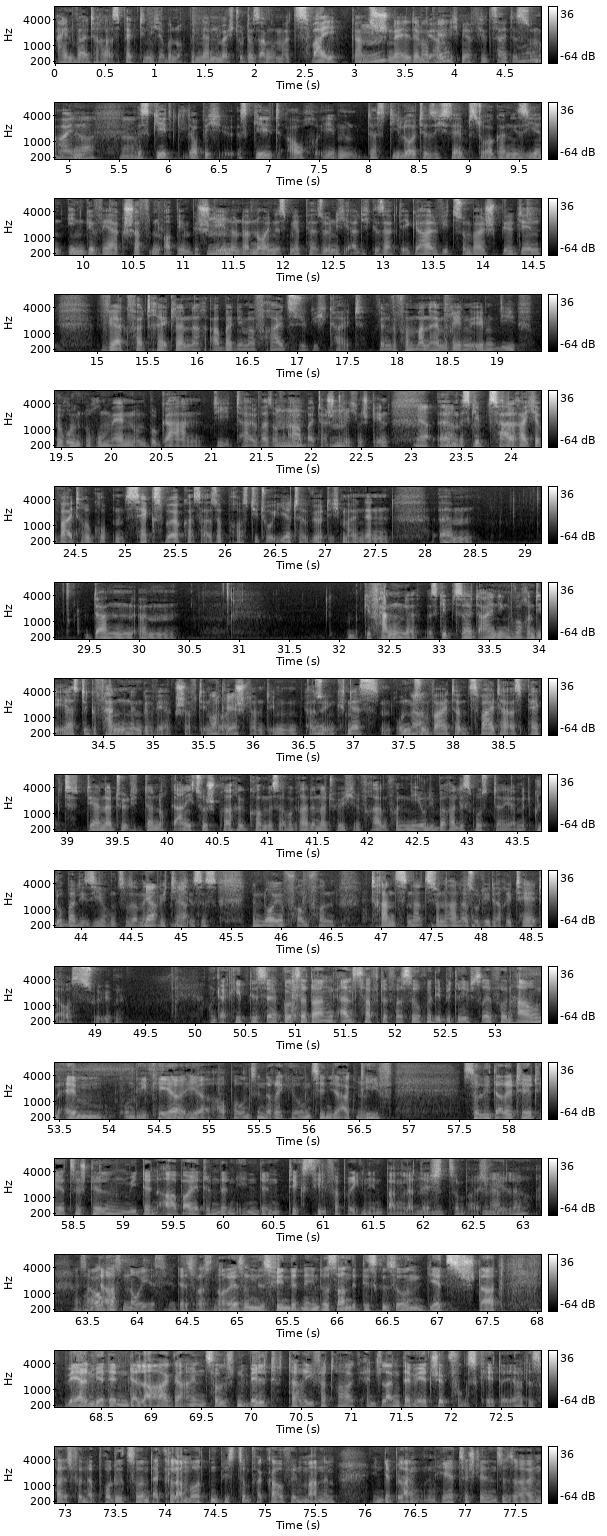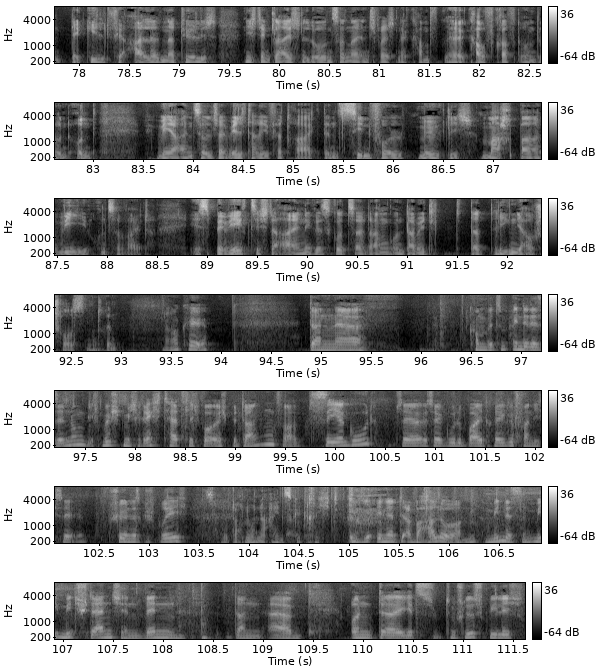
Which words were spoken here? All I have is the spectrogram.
Ein weiterer Aspekt, den ich aber noch benennen möchte, oder sagen wir mal zwei ganz schnell, denn wir okay. haben nicht mehr viel Zeit, ist zum einen, ja, ja. es geht, glaube ich, es gilt auch eben, dass die Leute sich selbst organisieren in Gewerkschaften, ob im Bestehenden oder Neuen, ist mir persönlich ehrlich gesagt egal, wie zum Beispiel den Werkverträglern nach Arbeitnehmerfreizügigkeit. Wenn wir von Mannheim reden, eben die berühmten Rumänen und Bulgaren, die teilweise auf Arbeiterstrichen stehen. Ja, ähm, ja. es gibt zahlreiche weitere Gruppen, Sexworkers, also Prostituierte, würde ich mal nennen. Ähm, dann ähm, Gefangene. Es gibt seit einigen Wochen die erste Gefangenengewerkschaft in Okay. Deutschland, im, also in Knästen und Ja. so weiter. Ein zweiter Aspekt, der natürlich dann noch gar nicht zur Sprache gekommen ist, aber gerade natürlich in Fragen von Neoliberalismus, der ja mit Globalisierung zusammenhängt, Ja, wichtig ja. ist es, eine neue Form von transnationaler Solidarität auszuüben. Und da gibt es ja Gott sei Dank ernsthafte Versuche. Die Betriebsräte von H&M und Ikea hier auch bei uns in der Region sind ja aktiv, Solidarität herzustellen mit den Arbeitenden in den Textilfabriken in Bangladesch zum Beispiel. Ja. Das ist Und auch da- was Neues jetzt. Das ist was Neues und es findet eine interessante Diskussion jetzt statt. Wären wir denn in der Lage, einen solchen Welttarifvertrag entlang der Wertschöpfungskette, ja, das heißt von der Produktion der Klamotten bis zum Verkauf in Mannem in der Blanken herzustellen, zu sagen, der gilt für alle, natürlich nicht den gleichen Lohn, sondern entsprechender Kampf, äh, Kaufkraft und, und, und. Wäre ein solcher Welttarifvertrag denn sinnvoll, möglich, machbar, wie und so weiter. Es bewegt sich da einiges, Gott sei Dank, und damit da liegen ja auch Chancen drin. Okay. Dann äh, kommen wir zum Ende der Sendung. Ich möchte mich recht herzlich bei euch bedanken. Es war sehr gut, sehr, sehr gute Beiträge, fand ich sehr schönes Gespräch. Jetzt haben wir doch noch eine Eins gekriegt. Ja, aber hallo, mindestens mit, Sternchen, wenn dann. ähm, und äh, jetzt zum Schluss spiele ich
